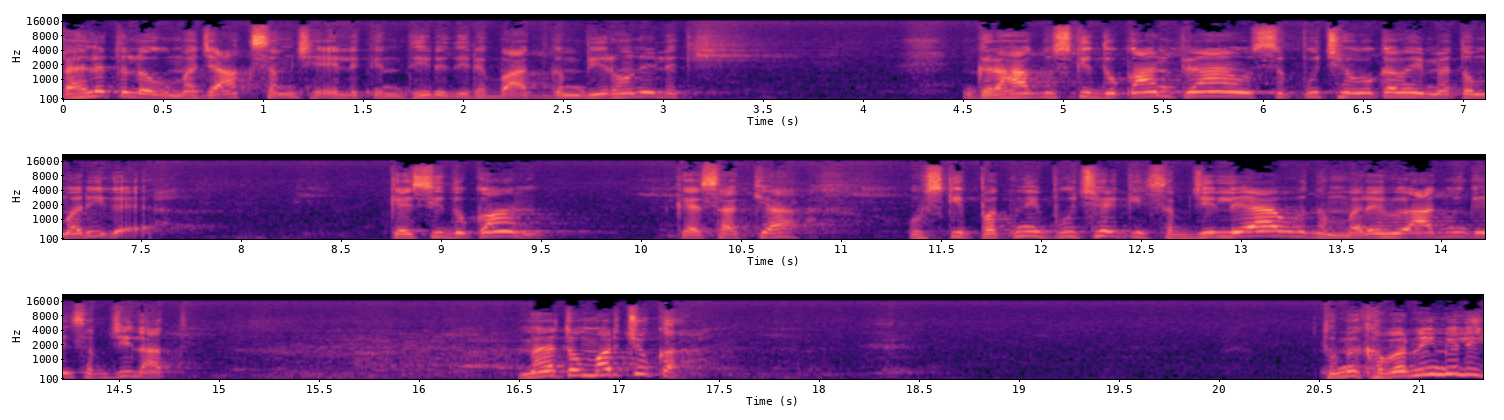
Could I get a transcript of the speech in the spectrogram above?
पहले तो लोग मज़ाक समझे, लेकिन धीरे धीरे बात गंभीर होने लगी। ग्राहक उसकी दुकान पे आए, उससे पूछे, वो कह, भाई, मैं तो मरी गया। कैसी दुकान? कैसा क्या? उसकी पत्नी पूछे कि, सब्ज़ी ले आए वो तो मरे हुए आदमी कहीं सब्ज़ी लाते मैं तो मर चुका। तुम्हें खबर नहीं मिली?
